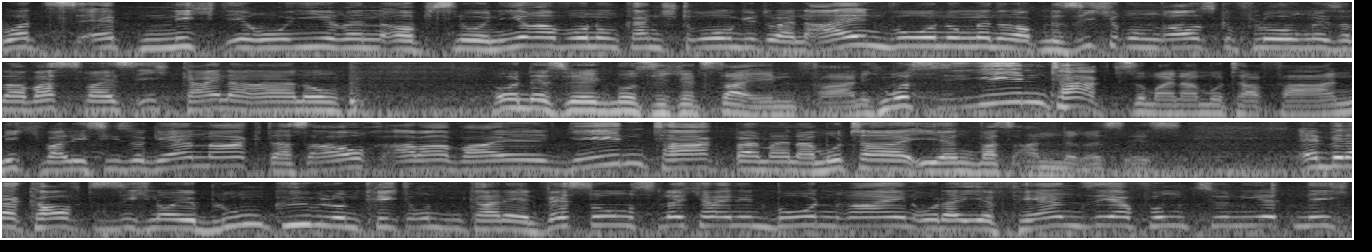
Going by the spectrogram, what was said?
WhatsApp nicht eruieren, ob es nur in ihrer Wohnung keinen Strom gibt oder in allen Wohnungen oder ob eine Sicherung rausgeflogen ist oder was weiß ich, keine Ahnung. Und deswegen muss ich jetzt dahin fahren. Ich muss jeden Tag zu meiner Mutter fahren. Nicht, weil ich sie so gern mag, das auch, aber weil jeden Tag bei meiner Mutter irgendwas anderes ist. Entweder kauft sie sich neue Blumenkübel und kriegt unten keine Entwässerungslöcher in den Boden rein oder ihr Fernseher funktioniert nicht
